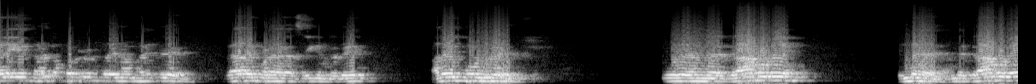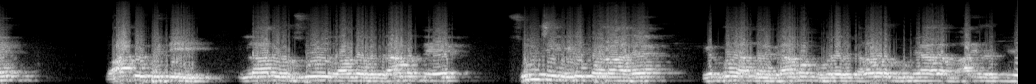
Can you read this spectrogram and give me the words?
நிலையை தடுக்கப்பட்டிருப்பதை நாம் அறிந்து வேலைப்பட செய்கின்றது. அதே போன்று ஒரு அந்த கிராமமே இந்த அந்த கிராமமே வாக்கு பெட்டி இல்லாத ஒரு சூழல் வாழ்ந்த ஒரு கிராமத்தை சூழ்ச்சியின் வெளிப்பாடாக எப்போது அந்த கிராமம் ஒரு கலவர பூமியாக மாறியதற்கு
